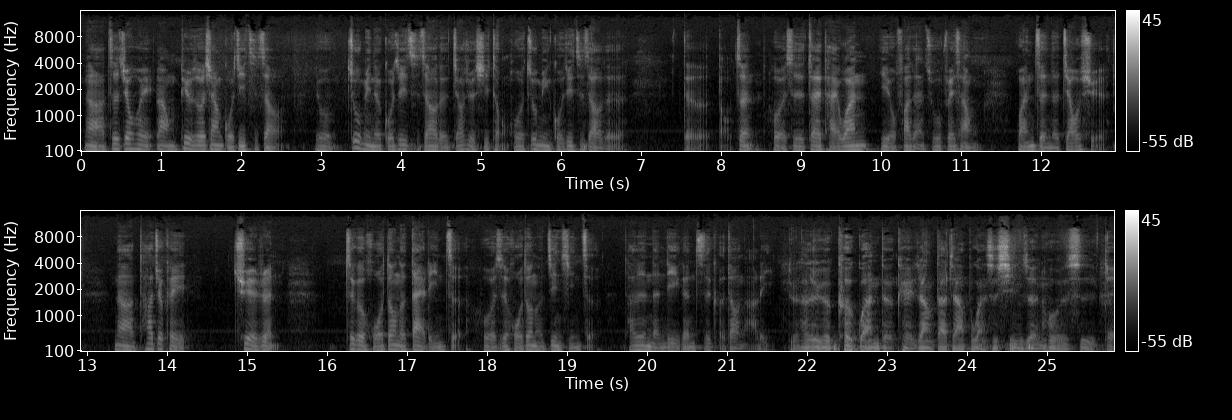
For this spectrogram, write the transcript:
那这就会让，譬如说像国际执照，有著名的国际执照的教学系统，或著名国际执照的的保证，或者是在台湾也有发展出非常完整的教学，那他就可以确认这个活动的带领者或者是活动的进行者，他的能力跟资格到哪里。对，它是一个客观的，可以让大家不管是信任或者是对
